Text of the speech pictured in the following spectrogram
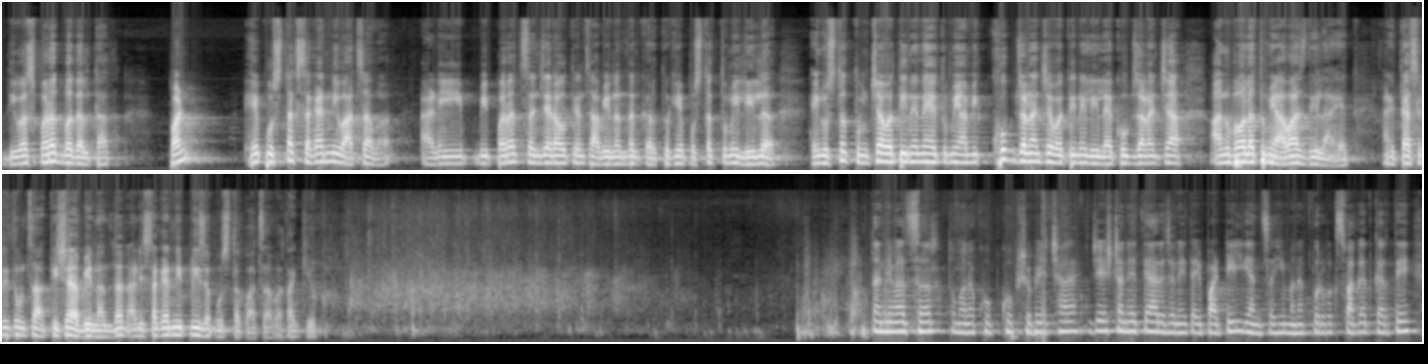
दिवस परत बदलतात. पण हे पुस्तक सगळ्यांनी वाचावं. आणि मी परत संजय राऊत यांचं अभिनंदन करतो की हे पुस्तक तुम्ही लिहिलं. हे नुसतं तुमच्या वतीने नाही तुम्ही आम्ही खूप जणांच्या वतीने लिहिलं आहे खूप जणांच्या अनुभवाला तुम्ही आवाज दिला आहे. आणि त्यासाठी तुमचं अतिशय अभिनंदन. आणि सगळ्यांनी प्लीज हे पुस्तक वाचावं. थँक्यू धन्यवाद सर. तुम्हाला खूप खूप शुभेच्छा. ज्येष्ठ नेत्या रजनीताई पाटील यांचंही मनपूर्वक स्वागत करते.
